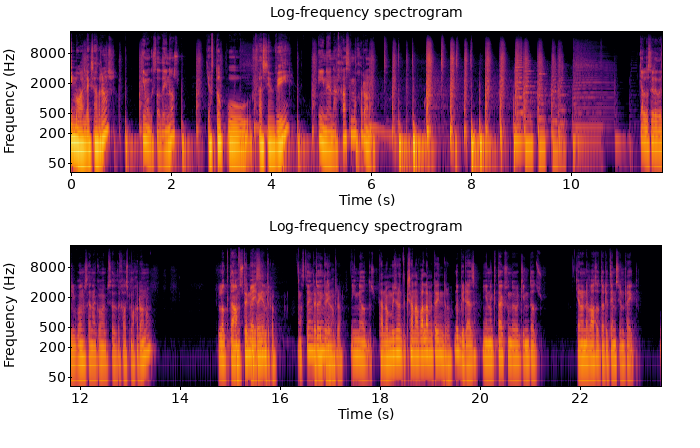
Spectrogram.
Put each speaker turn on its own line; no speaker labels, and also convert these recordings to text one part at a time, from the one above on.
Είμαι ο Αλέξανδρος
Είμαι ο Κωνσταντίνος.
και αυτό που θα συμβεί
Είναι ένα χάσιμο χρόνο. Καλώς ήρθατε λοιπόν σε ένα ακόμα επεισόδιο του Χάσιμο Χρόνου. Lockdown
Αυτό είναι το
special.
intro.
Αυτό είναι
Αυτό
το,
είναι
intro.
το intro.
Είναι όντως.
Θα νομίζουν ότι ξαναβάλαμε το intro.
Δεν πειράζει. Για να κοιτάξουν το κινητό τους. Και να ανεβάσω το retention rate.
